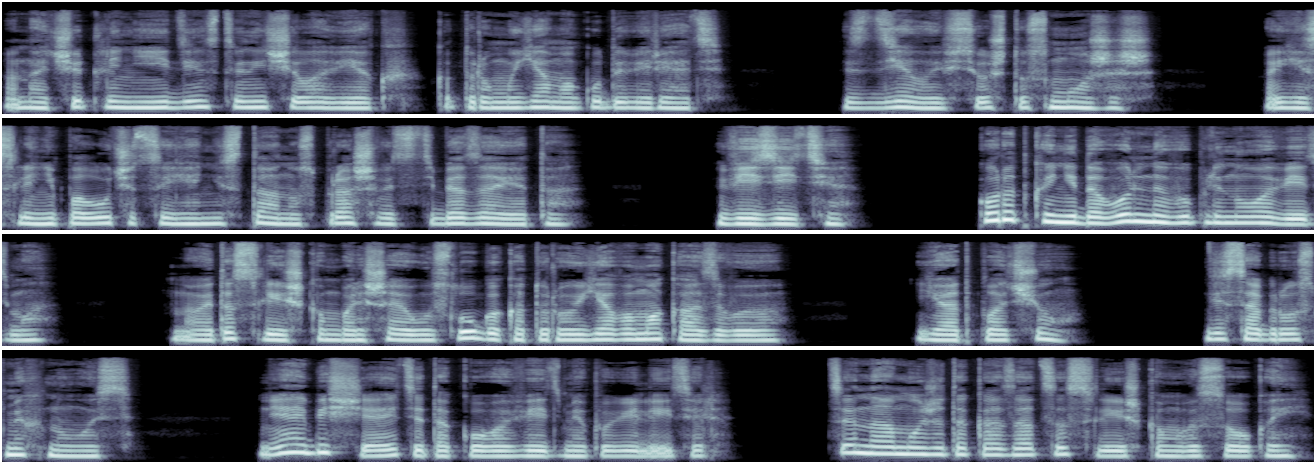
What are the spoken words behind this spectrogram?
«Она чуть ли не единственный человек, которому я могу доверять. Сделай все, что сможешь. А если не получится, я не стану спрашивать с тебя за это. Везите». Коротко и недовольно выплюнула ведьма. «Но это слишком большая услуга, которую я вам оказываю. Я отплачу. Десагра усмехнулась. Не обещайте такого ведьме, повелитель. Цена может оказаться слишком высокой.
